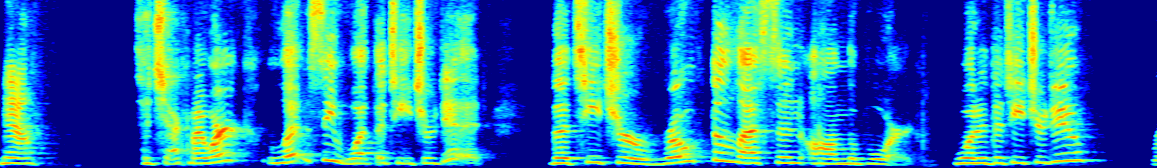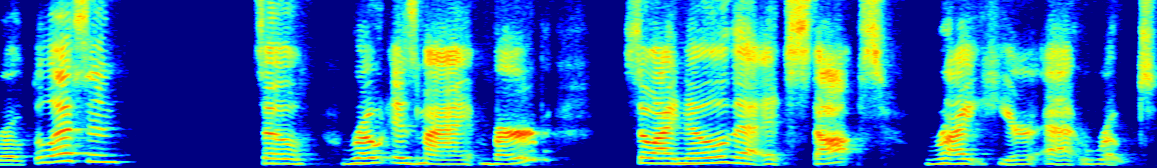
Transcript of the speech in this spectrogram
Now, to check my work, let's see what the teacher did. The teacher wrote the lesson on the board. What did the teacher do? Wrote the lesson. So wrote is my verb. So I know that it stops right here at wrote.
